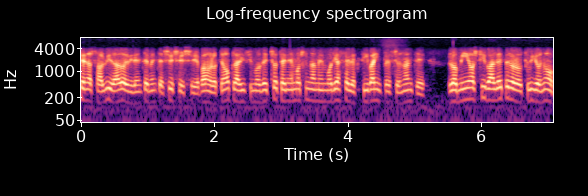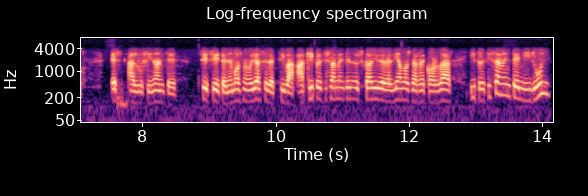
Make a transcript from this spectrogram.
Se nos ha olvidado, evidentemente, sí, sí, sí, vamos, lo tengo clarísimo. De hecho, tenemos una memoria selectiva impresionante. Lo mío sí vale, pero lo tuyo no. Es alucinante. Sí, sí, tenemos memoria selectiva. Aquí, precisamente en Euskadi, deberíamos de recordar, y precisamente en Irún,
